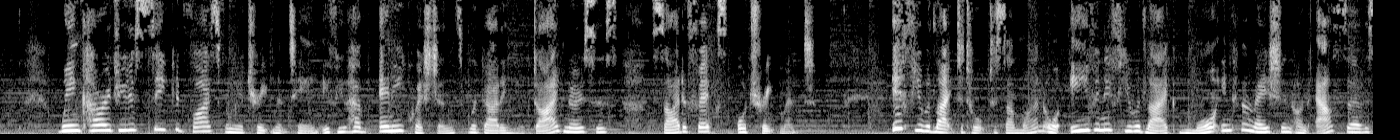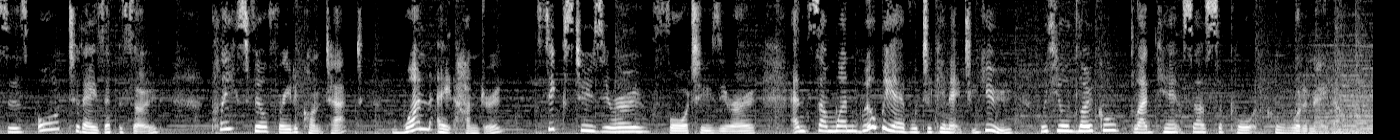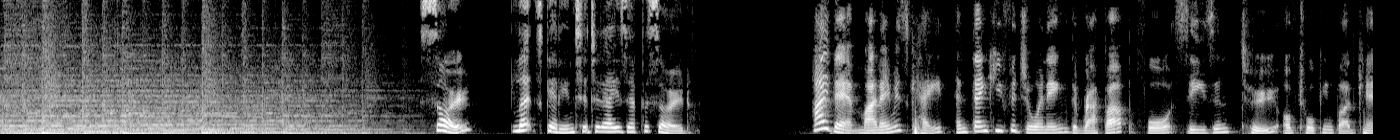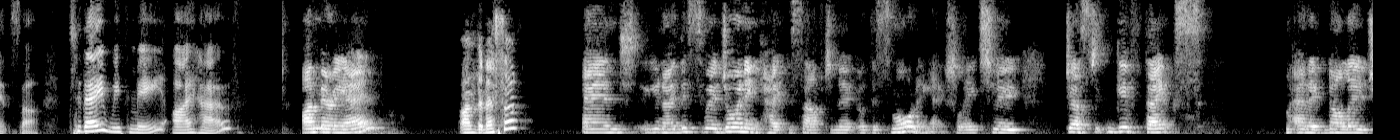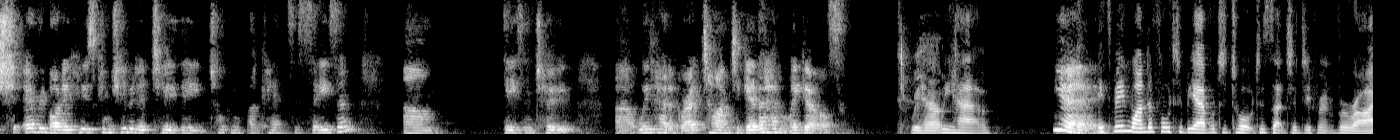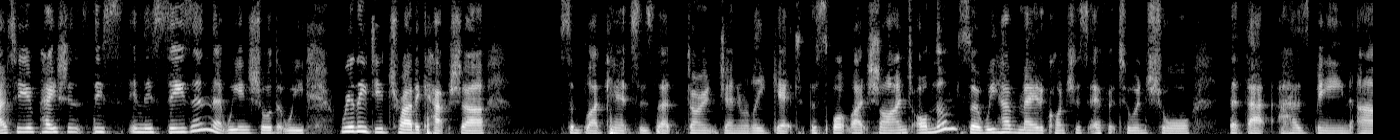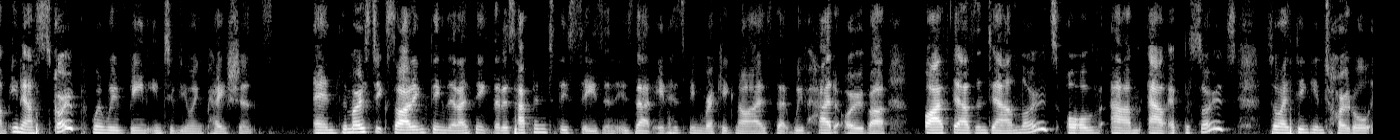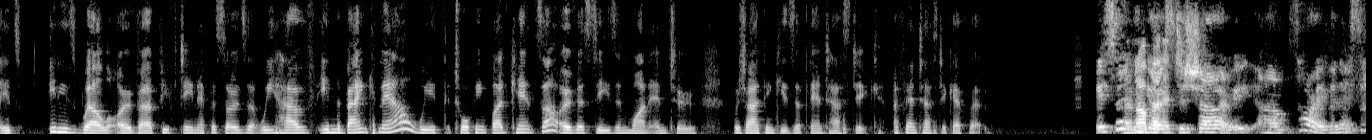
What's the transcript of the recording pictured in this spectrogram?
We encourage you to seek advice from your treatment team if you have any questions regarding your diagnosis, side effects, or treatment. If you would like to talk to someone, or even if you would like more information on our services or today's episode, please feel free to contact 1 800 620 420 and someone will be able to connect you with your local blood cancer support coordinator. So, let's get into today's episode. Hi there, my name is Kate, and thank you for joining the wrap up for season two of Talking Blood Cancer. Today with me, I have. I'm Maryanne. I'm Vanessa. And, you know, this we're joining Kate this afternoon, or this morning actually, to just give thanks and acknowledge everybody who's contributed to the Talking Blood Cancer season, um, season two. Uh, we've had a great time together, haven't we, girls? We have. We have. Yeah. It's been wonderful to be able to talk to such a different variety of patients this in this season that we ensured that we really did try to capture some blood cancers that don't generally get the spotlight shined on them. So we have made a conscious effort to ensure that that has been um, in our scope when we've been interviewing patients. And the most exciting thing that I think that has happened this season is that it has been recognised that we've had over 5,000 downloads of um, our episodes. So I think in total it's it is well over 15 episodes that we have in the bank now with talking blood cancer over season 1 and 2 which i think is a fantastic a fantastic effort It certainly Another- goes to show. Um, sorry, Vanessa.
